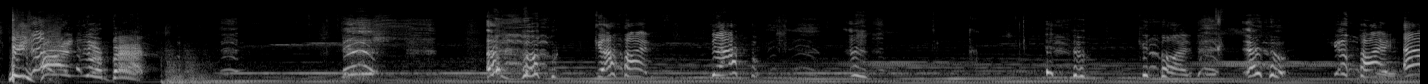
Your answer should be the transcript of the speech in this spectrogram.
Behind your back! God. God.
